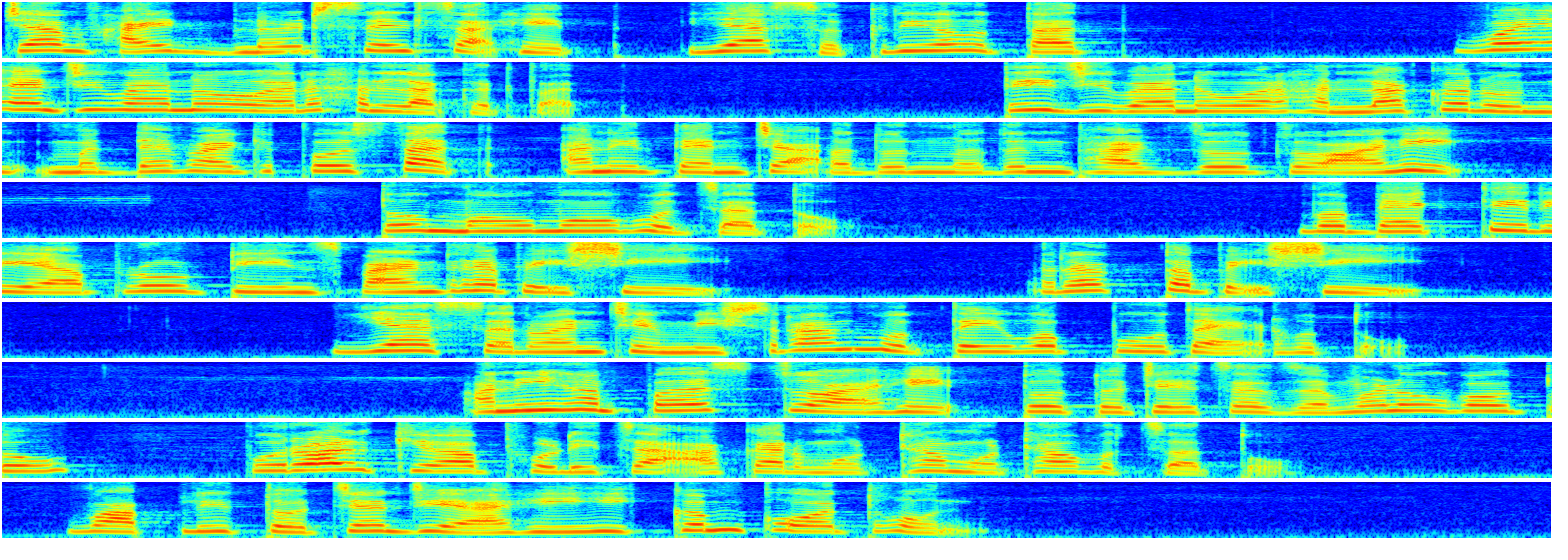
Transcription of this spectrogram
ज्या व्हाईट ब्लड सेल्स आहेत या सक्रिय होतात व या जीवाणूवर हल्ला करतात. ते जीवाणूवर हल्ला करून मध्यभागी पोचतात आणि त्यांच्या अधूनमधून भाग जो जो आहे तो मऊ मऊ होत जातो. व बॅक्टेरिया प्रोटीन्स पांढऱ्या पेशी रक्तपेशी या सर्वांचे मिश्रण होते व पू तयार होतो. आणि हा पस जो आहे तो त्वचेचा जवळ उगवतो. पुरळ किंवा फोडीचा आकार मोठा मोठा होत जातो. व आपली त्वचा जी आहे ही कमकुवत होऊन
